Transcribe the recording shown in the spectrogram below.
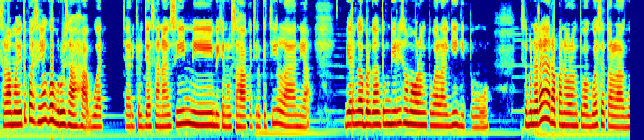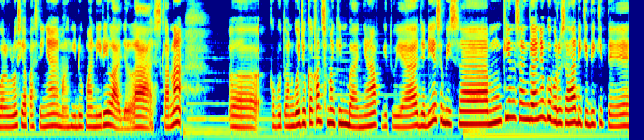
Selama itu pastinya gue berusaha buat cari kerja sana sini, bikin usaha kecil-kecilan ya. Biar gak bergantung diri sama orang tua lagi gitu. Sebenarnya harapan orang tua gue setelah gue lulus ya pastinya emang hidup mandiri lah jelas karena uh, kebutuhan gue juga kan semakin banyak gitu ya. Jadi ya sebisa mungkin seenggaknya gue berusaha dikit-dikit deh.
